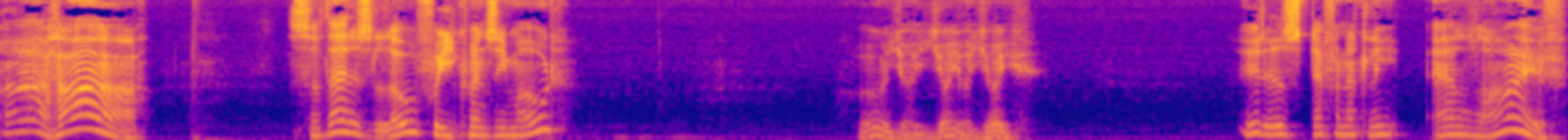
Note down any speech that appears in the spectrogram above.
aha! So that is low frequency mode. Oh, yo, yo, yo, yo. It is definitely alive.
